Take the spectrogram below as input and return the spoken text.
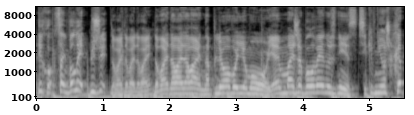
тихо, Сань, вали, біжи. Давай, давай, давай. Давай, давай, давай. Напльовуй йому. Я йому майже половину зніс. Скільки в нього ж хп?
